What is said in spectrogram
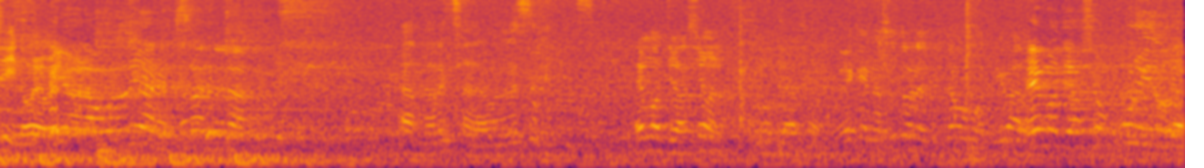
Sí, no voy a ver. Anda, risa, la verdad es Es motivación. Es motivación. Es que nosotros necesitamos motivar. Es motivación pura y dura.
